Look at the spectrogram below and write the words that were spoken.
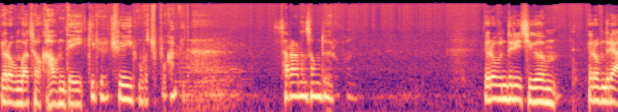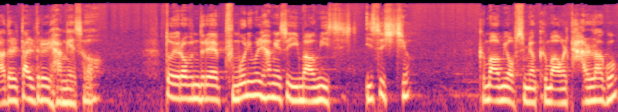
여러분과 저 가운데 있기를 주의 이름으로 축복합니다. 사랑하는 성도 여러분, 여러분들이 지금 여러분들의 아들, 딸들을 향해서 또 여러분들의 부모님을 향해서 이 마음이 있, 으시죠 그 마음이 없으면 그 마음을 달라고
